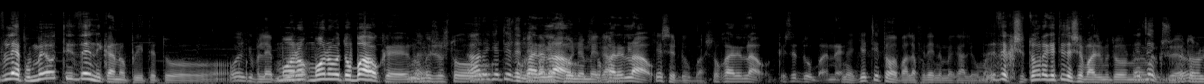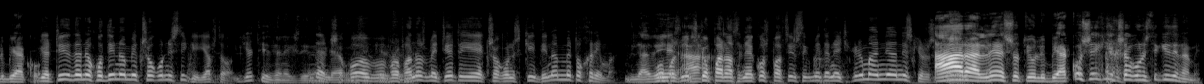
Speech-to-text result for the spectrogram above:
Βλέπουμε ότι δεν ικανοποιείται το. Όχι, βλέπουμε. Μόνο, μόνο με τον Πάοκ ε, Ναι. νομίζω στο, Άρα γιατί στο δεν έβαλε Χαριλάου. αφού είναι στο μεγάλος; Χαριλάου. Και στην Τούμπα. Στο Χαριλάου και στην Τούμπα, ναι. Ναι, γιατί το έβαλε αφού δεν είναι μεγάλη ομάδα; Ε, Δεν ξέρω τώρα γιατί δεν σε βάζει με τον, Ε, δεν με ξέρω. τον Ολυμπιακό; Γιατί δεν έχω δύναμη εξογωνιστική γι' αυτό. Γιατί δεν έχεις δύναμη. Δεν εξαγωνιστική, έχω. ρε φίλε. Προφανώς μετριέται η εξογωνιστική δύναμη με το χρήμα. Δηλαδή, Όπως βλέπεις α- και ο Παναθηναϊκός που αυτή τη στιγμή δεν έχει χρήμα είναι ανίσχυρος. Άρα λες ότι ο Ολυμπιακός έχει εξαγωνιστική δύναμη;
